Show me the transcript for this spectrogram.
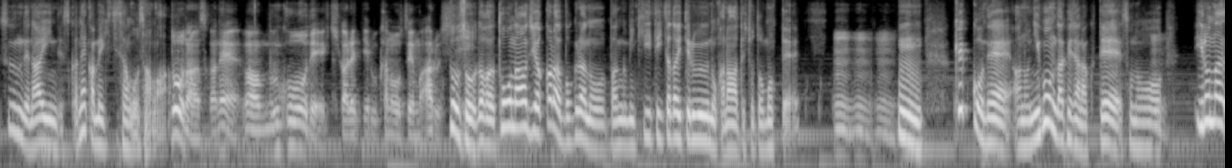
住んでないんですかね、亀吉三号さんは。どうなんですかね？まあ、向こうで聞かれてる可能性もあるし。そうそう。だから東南アジアから僕らの番組聞いていただいてるのかなってちょっと思って。うんうんうん。結構ね、あの日本だけじゃなくて、そうん。の、いろんな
